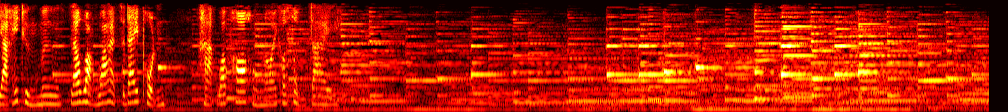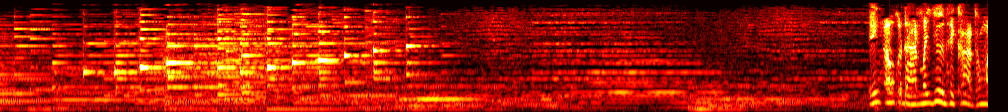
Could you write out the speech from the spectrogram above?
อยากให้ถึงมือแล้วหวังว่าจะได้ผล หากว่าพ่อของน้อยเขาสนใจ อ็งเอากระดาษมายื่นให้ข้าทำไม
